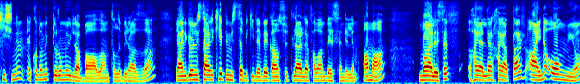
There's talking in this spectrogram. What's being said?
kişinin ekonomik durumuyla bağlantılı biraz da. Yani gönül ister ki hepimiz tabii ki de vegan sütlerle falan beslenelim ama maalesef hayaller hayatlar aynı olmuyor.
